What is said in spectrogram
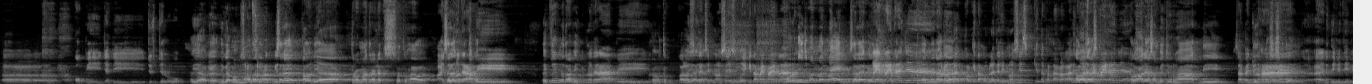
eh, kopi jadi jus jeruk. Oh iya, oke. Juga mem- mengobati. Gitu. Misalnya kalau dia trauma terhadap suatu hal, Nah, itu misalnya hipnoterapi. Eh, itu hipnoterapi. Hipnoterapi. Oh, untuk Kalau iya, stage iya. hipnosis ya kita main-main lah. Murni cuma main-main, misalnya Main-main aja. Main-main Orang aja. kalau kita mau belajar hipnosis, kita pertama kali Kalau ada- main-main aja. Kalau ada yang sampai curhat di Sampai di curhat gitu. eh, di TV-TV.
